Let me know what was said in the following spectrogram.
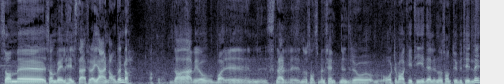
som, eh, som vel helst er fra jernalderen, da. Akkurat. Da er vi jo bare snau, noe sånt som en 1500 år tilbake i tid, eller noe sånt ubetydelig,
